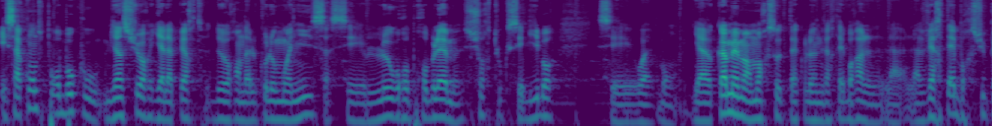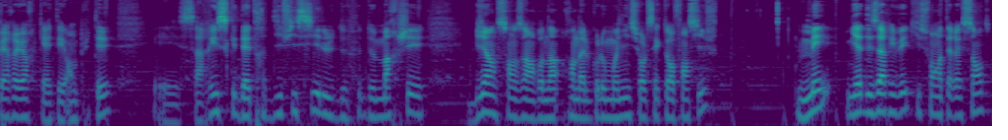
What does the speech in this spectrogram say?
Et ça compte pour beaucoup. Bien sûr, il y a la perte de Randall Colomwani, ça c'est le gros problème, surtout que c'est libre. C'est ouais, bon, il y a quand même un morceau de ta colonne vertébrale, la, vertèbre supérieure qui a été amputée, et ça risque d'être difficile de, marcher bien sans un Randall Colomwani sur le secteur offensif. Mais il y a des arrivées qui sont intéressantes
